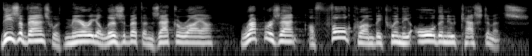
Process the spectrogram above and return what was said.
These events with Mary, Elizabeth, and Zechariah represent a fulcrum between the Old and New Testaments.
